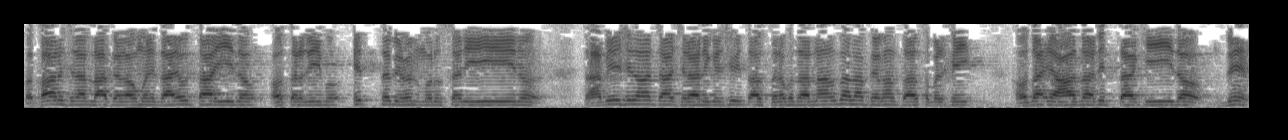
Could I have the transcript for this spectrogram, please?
فقار چید اللہ پیغام منی دائیو تائید او ترغیب۔ اتبع المرسلین۔ تابی شید آگا چاچرا لگی شید تا صدرف دا اللہ نے، دا پیغام تا سبش کئی او دا اعادہ لتاکید دین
